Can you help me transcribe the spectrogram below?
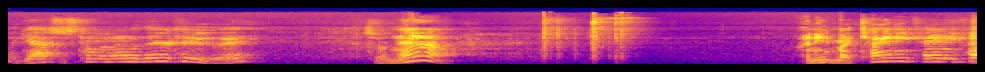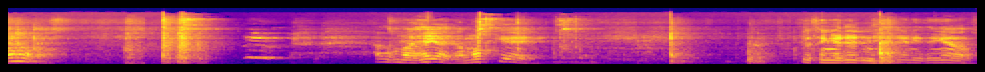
the gas is coming out of there too, eh? So now, I need my tiny, tiny funnels. How's my head? I'm okay. Good thing I didn't hit anything else.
